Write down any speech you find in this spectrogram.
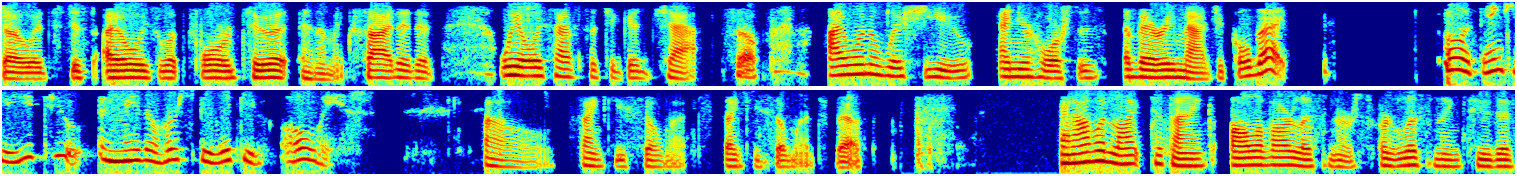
show. It's just, I always look forward to it and I'm excited and we always have such a good chat. So I want to wish you and your horses a very magical day. Oh, thank you. You too. And may the horse be with you always. Oh, thank you so much. Thank you so much, Beth. And I would like to thank all of our listeners for listening to this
